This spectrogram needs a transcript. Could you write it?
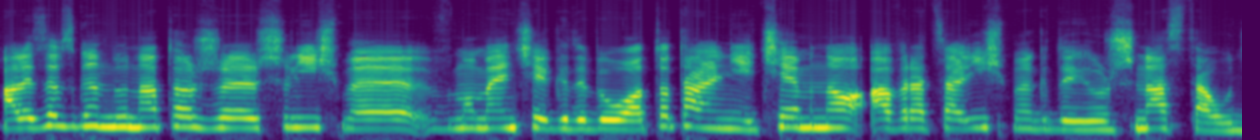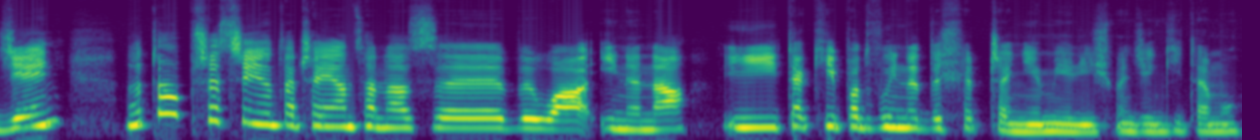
ale ze względu na to, że szliśmy w momencie, gdy było totalnie ciemno, a wracaliśmy, gdy już nastał dzień, no to przestrzeń otaczająca nas y, była inna i takie podwójne doświadczenie mieliśmy dzięki temu.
